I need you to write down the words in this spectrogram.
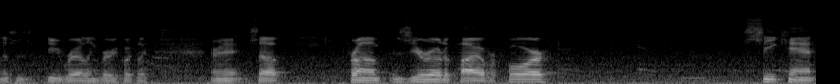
this is derailing very quickly. All right, so from 0 to pi over 4, secant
